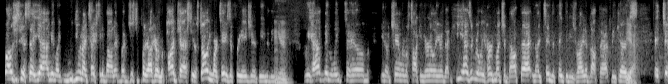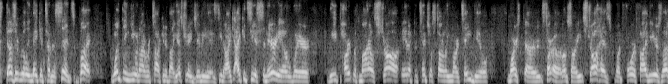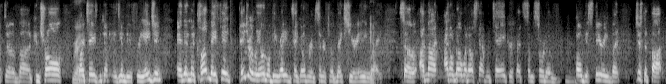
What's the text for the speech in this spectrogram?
Well, I was just going to say, yeah, I mean, like you and I texted about it, but just to put it out here on the podcast, you know, Starling Marte is a free agent at the end of the year. We have been linked to him. You know, Chandler was talking earlier that he hasn't really heard much about that. And I tend to think that he's right about that because Yeah. it just doesn't really make a ton of sense. But one thing you and I were talking about yesterday, Jimmy, is, you know, I, I could see a scenario where we part with Myles Straw in a potential Starling Marte deal. Mar- Star, oh, I'm sorry, Straw has what four or five years left of uh, control. Right. Marte is, become, is going to be a free agent. And then the club may think Pedro Leon will be ready to take over in center field next year anyway. So I'm not, I don't know what else that would take or if that's some sort of bogus theory, but just a thought.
